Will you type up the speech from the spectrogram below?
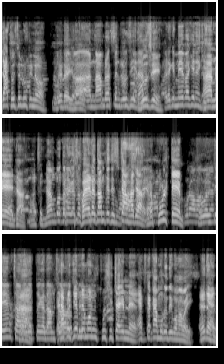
জাত হইছে লুটিনিও এটাই হ্যাঁ। নাম রাখছেন রুজি না? রুজি। এটা কি মেয়ে পাখি নাকি? হ্যাঁ মেয়ে এটা। আচ্ছা দাম কত টাকা ভাই এটা দাম চাইতেছে চার হাজার। এটা ফুল টেম ফুল টেম চার। হাজার টাকা দাম এটা আপনি যেমন খুশি চাই এমনি। এক টাকা মুড়ো দিব না ভাই। এই দেখেন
